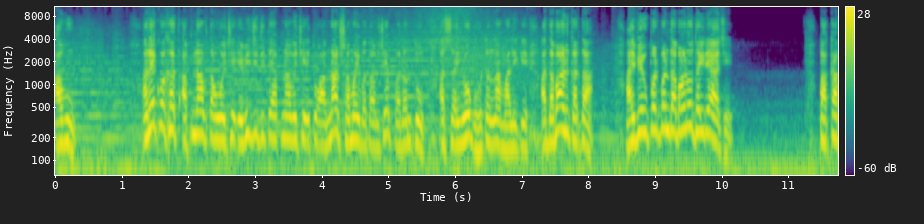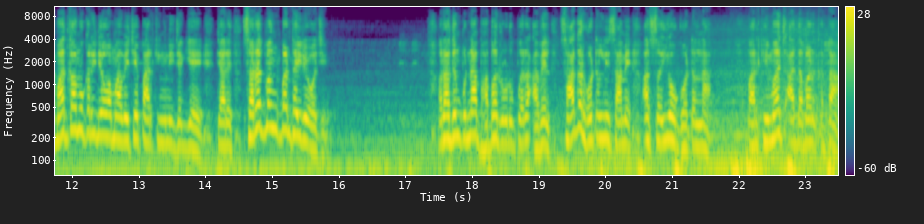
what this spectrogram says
આવું. અનેક વખત અપનાવતા હોય છે, એવી જ રીતે અપનાવે છે, એ તો આવનાર સમય બતાવશે, પરંતુ આ સહયોગ હોટલના માલિકે આ દબાણ કરતા હાઈવે ઉપર પણ દબાણો થઈ રહ્યા છે. પાકા બાંધકામો કરી દેવામાં આવે છે પાર્કિંગની જગ્યાએ, ત્યારે સરહદભંગ પણ થઈ રહ્યો છે. રાધનપુરના ભાભર રોડ ઉપર આવેલ સાગર હોટલની સામે આ સહયોગ હોટલના પાર્કિંગમાં જ આ દબાણ કરતા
